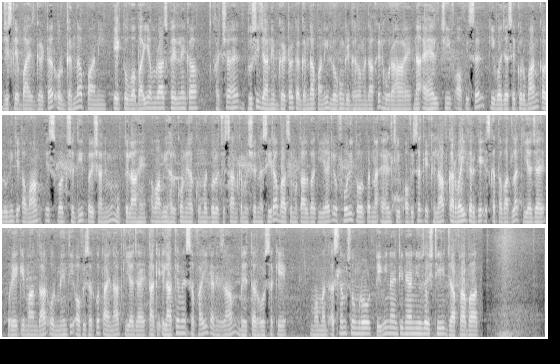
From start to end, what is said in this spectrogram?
جس کے باعث گٹر اور گندا پانی، ایک تو وبائی امراض پھیلنے کا خدشہ ہے۔ دوسری جانب گٹر کا گندا پانی لوگوں کے گھروں میں داخل ہو رہا ہے۔ نہ اہل چیف آفیسر کی وجہ سے قربان کالونی کے عوام اس وقت شدید پریشانی میں مبتلا ہیں۔ عوامی حلقوں نے حکومت بلوچستان کمشنر نصیر آباد سے مطالبہ کیا ہے کہ فوری طور پر نہ اہل چیف آفیسر کے خلاف کاروائی کر کے اس کا تبادلہ کیا جائے اور ایک ایماندار اور محنتی آفیسر کو تعینات کیا جائے تاکہ علاقے میں صفائی کا نظام بہتر ہو سکے۔ Muhammad Aslam Soomro T V ninety nine news H T Jafarabad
